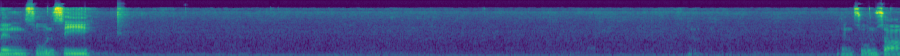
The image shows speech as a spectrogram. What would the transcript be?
หนึ่งศูนย์สี่ นึ่งศูนย์สอง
